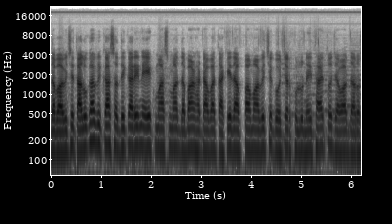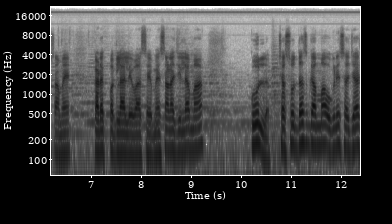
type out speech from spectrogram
દબાવી છે. તાલુકા વિકાસ અધિકારીને એક માસમાં દબાણ હટાવવા તાકીદ આપવામાં આવી છે. ગૌચર ખુલ્લું નહીં થાય તો જવાબદારો સામે કડક પગલાં લેવાશે. મહેસાણા જિલ્લામાં કુલ છસો દસ ગામમાં ઓગણીસ હજાર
